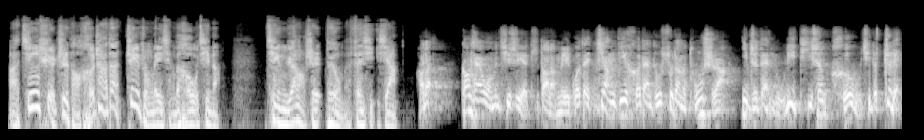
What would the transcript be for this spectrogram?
啊精确制导核炸弹这种类型的核武器呢？请袁老师为我们分析一下。好的，刚才我们其实也提到了，美国在降低核弹头数量的同时啊，一直在努力提升核武器的质量，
